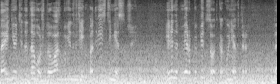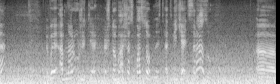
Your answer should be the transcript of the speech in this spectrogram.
дойдете до того, что у вас будет в день по 200 месседжей, или, например, по 500, как у некоторых, да, вы обнаружите, что ваша способность отвечать сразу э,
